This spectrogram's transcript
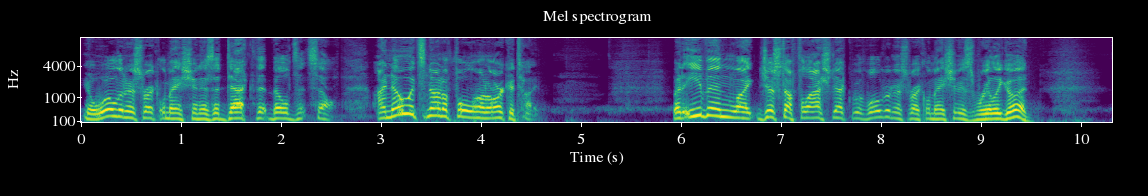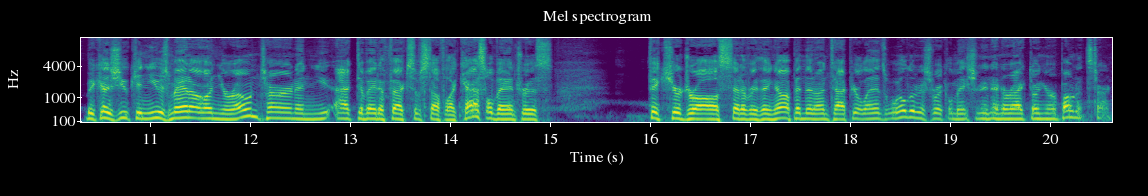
You know, Wilderness Reclamation is a deck that builds itself. I know it's not a full-on archetype, but even like just a flash deck with Wilderness Reclamation is really good because you can use mana on your own turn and you activate effects of stuff like Castle Vantress fix your draw, set everything up, and then untap your lands, wilderness reclamation, and interact on your opponent's turn.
